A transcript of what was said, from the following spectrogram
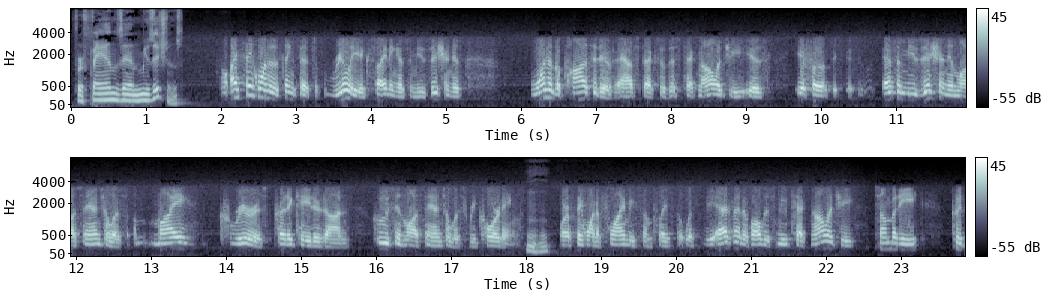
for fans and musicians. Well, I think one of the things that's really exciting as a musician is one of the positive aspects of this technology is if a as a musician in Los Angeles, my career is predicated on who's in Los Angeles recording, Mm-hmm. or if they want to fly me someplace. But with the advent of all this new technology, somebody could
